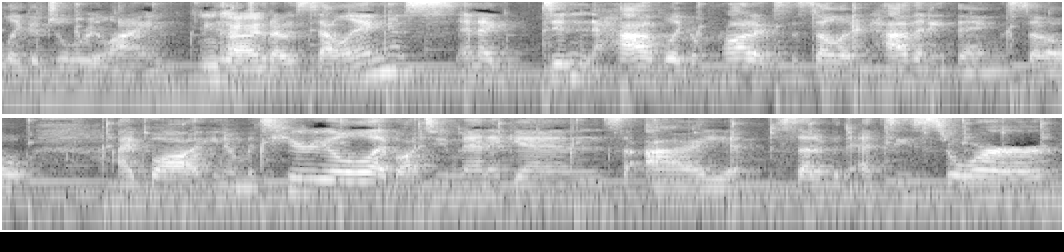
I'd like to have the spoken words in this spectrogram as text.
like a jewelry line. Because Okay. that's what i was selling. And i didn't have like a product to sell i didn't have anything. So i bought you know material. I bought two mannequins. I set up an etsy store.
